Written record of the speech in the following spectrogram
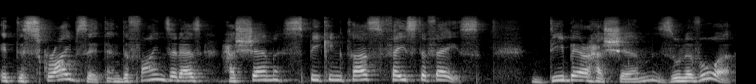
it describes it and defines it as Hashem speaking to us face to face. Diber Hashem zunavua.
